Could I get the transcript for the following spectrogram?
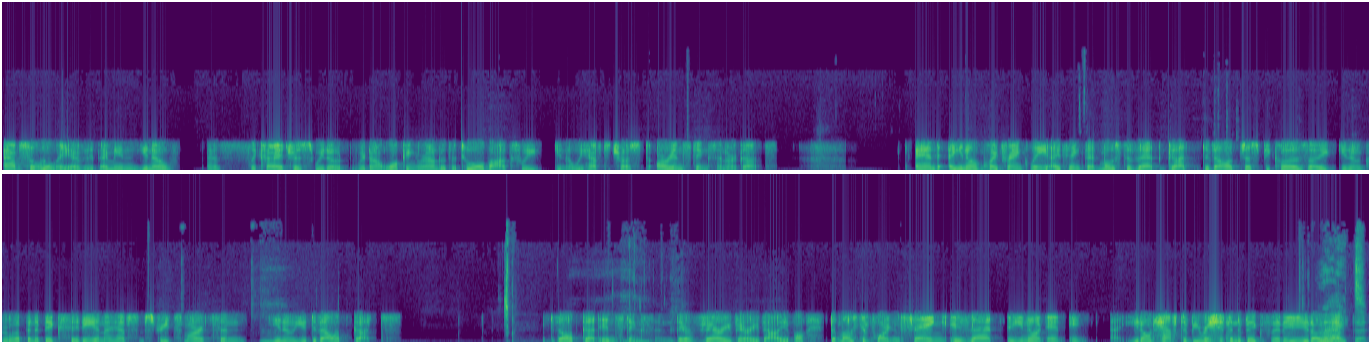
Absolutely. I- mean, you know, as psychiatrists, we don't we're not walking around with a toolbox. We, you know, we have to trust our instincts and our guts. And uh, you know, quite frankly, I think that most of that gut developed just because I, you know, grew up in a big city and I have some street smarts and you know, you develop guts. You develop gut instincts and they're very very valuable. The most important thing is that, you know, and, and uh, you don't have to be raised in a big city. You don't Right. have to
